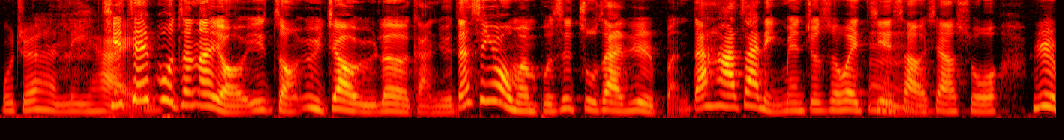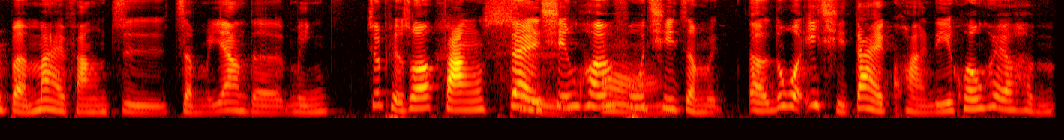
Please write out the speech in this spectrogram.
我觉得很厉害。其实这一部真的有一种寓教于乐的感觉，但是因为我们不是住在日本，但他在里面就是会介绍一下说日本卖房子怎么样的名。就比如说方式，对新婚夫妻怎么、哦、呃，如果一起贷款离婚会有很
